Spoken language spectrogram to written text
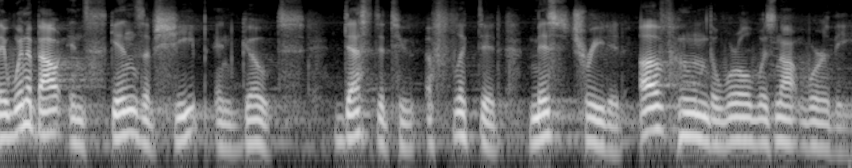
They went about in skins of sheep and goats, destitute, afflicted, mistreated, of whom the world was not worthy,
